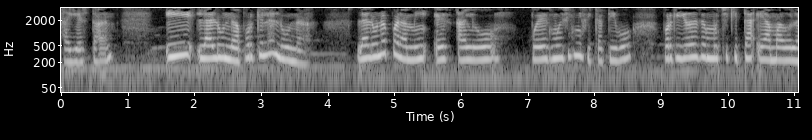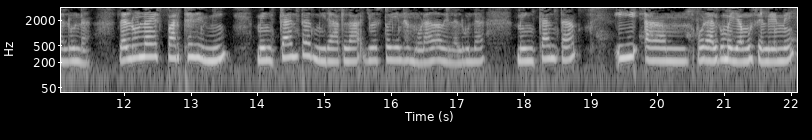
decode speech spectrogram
Ahí están. Y la luna, ¿por qué la luna? La luna para mí es algo pues muy significativo porque yo desde muy chiquita he amado la luna. La luna es parte de mí, me encanta admirarla, yo estoy enamorada de la luna, me encanta y por algo me llamo Selene.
